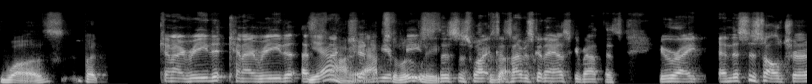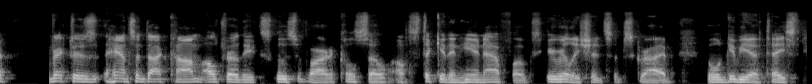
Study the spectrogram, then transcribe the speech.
was, but can I read it? Can I read a yeah, section absolutely. of your piece? This is why, because I, was going to ask you about this. You're right. And this is Ultra, victorshanson.com, Ultra, the exclusive article. So I'll stick it in here now, folks. You really should subscribe, but we'll give you a taste.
